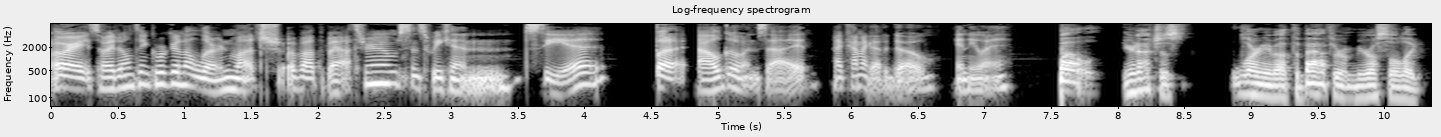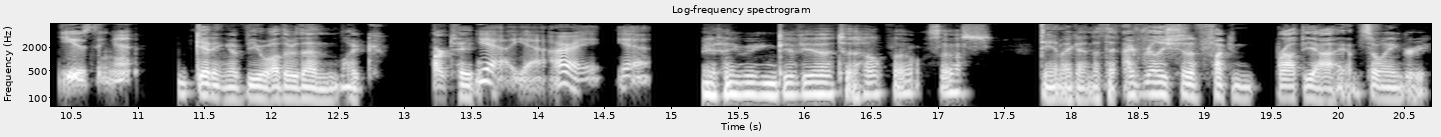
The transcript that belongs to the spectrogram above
All right, so I don't think we're going to learn much about the bathroom since we can see it, but I'll go inside. I kind of got to go anyway. Well, you're not just learning about the bathroom. You're also like Using it. Getting a view other than like our table. Yeah, yeah. All right. Yeah. Anything we can give you to help out with us? Damn, I got nothing. I really should have fucking brought the eye. I'm so angry.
